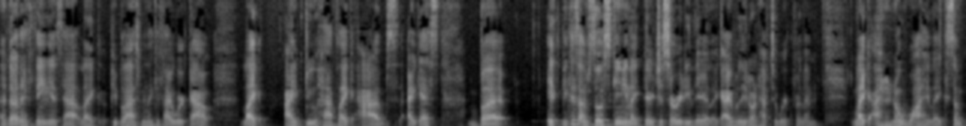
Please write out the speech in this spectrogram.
the other thing is that like people ask me like if I work out. Like I do have like abs, I guess, but it's because I'm so skinny. Like they're just already there. Like I really don't have to work for them. Like I don't know why. Like some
